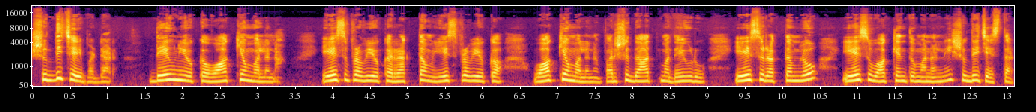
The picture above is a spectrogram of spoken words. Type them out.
శుద్ధి చేయబడ్డాడు. దేవుని యొక్క వాక్యం వలన యేసుప్రభు యొక్క రక్తం యేసుప్రభు యొక్క వాక్యం వలన పరిశుద్ధాత్మ దేవుడు ఏసు రక్తంలో ఏసు వాక్యంతో మనల్ని శుద్ధి చేస్తాడు.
